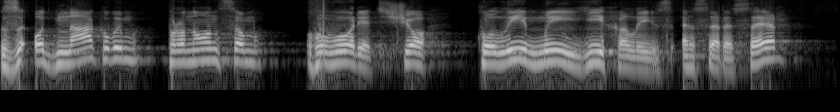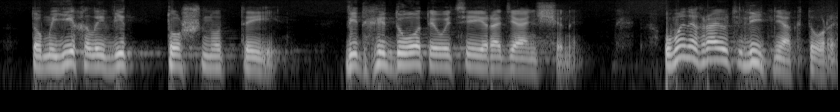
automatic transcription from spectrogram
з однаковим прононсом говорять, що коли ми їхали з СРСР, то ми їхали від тошноти, від гидоти оцієї радянщини. У мене грають літні актори.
